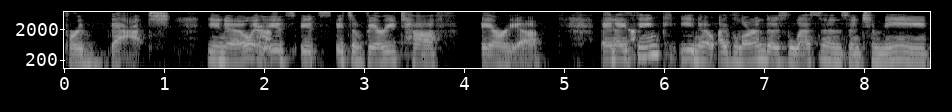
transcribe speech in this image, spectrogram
for that you know and it's it's it's a very tough area. And i think you know i've learned those lessons and to me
